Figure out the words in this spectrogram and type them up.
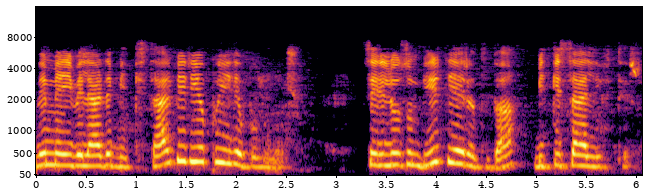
ve meyvelerde bitkisel bir yapı ile bulunur. Selülozun bir diğer adı da bitkisel liftir.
